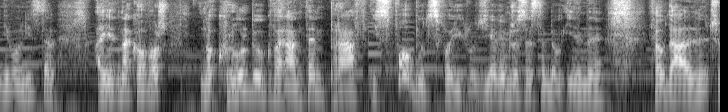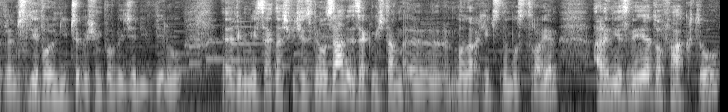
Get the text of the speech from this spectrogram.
niewolnictwem, a jednakowoż, no król był gwarantem praw i swobód swoich ludzi. Ja wiem, że system był inny, feudalny, czy wręcz niewolniczy, byśmy powiedzieli w wielu, w wielu miejscach na świecie, związany z jakimś tam e, monarchicznym ustrojem, ale nie zmienia to faktu,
